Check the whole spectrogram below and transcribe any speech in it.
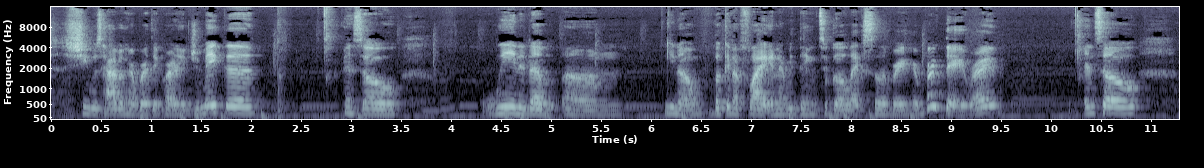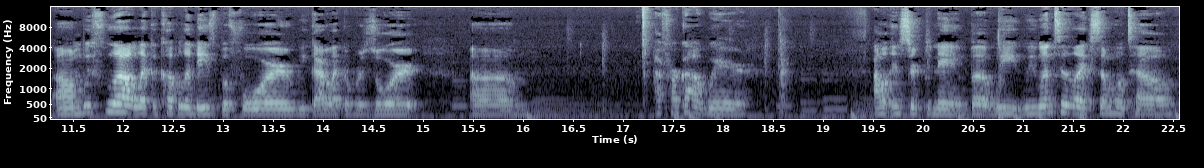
she was having her birthday party in Jamaica, and so we ended up, um, you know, booking a flight and everything to go like celebrate her birthday, right? And so um, we flew out like a couple of days before. We got like a resort. Um, I forgot where. I'll insert the name, but we we went to like some hotel.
